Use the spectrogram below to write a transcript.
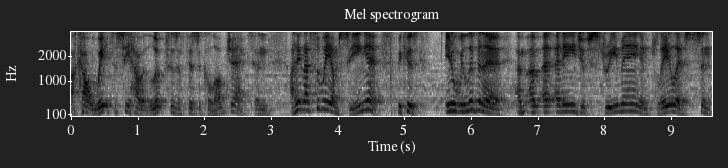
I can't wait to see how it looks as a physical object. And I think that's the way I'm seeing it because you know, we live in a, a, a, an age of streaming and playlists, and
